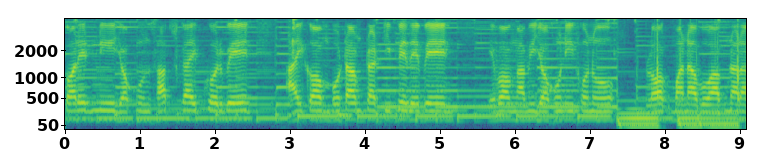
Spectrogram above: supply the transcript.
করেননি, যখন সাবস্ক্রাইব করবেন আইকম বোটামটা টিপে দেবেন এবং আমি যখনই কোনো ব্লগ বানাবো, আপনারা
